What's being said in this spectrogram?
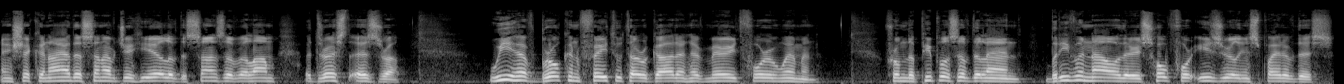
And Shechaniah the son of Jehiel of the sons of Elam addressed Ezra We have broken faith with our God and have married foreign women from the peoples of the land, but even now there is hope for Israel in spite of this.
